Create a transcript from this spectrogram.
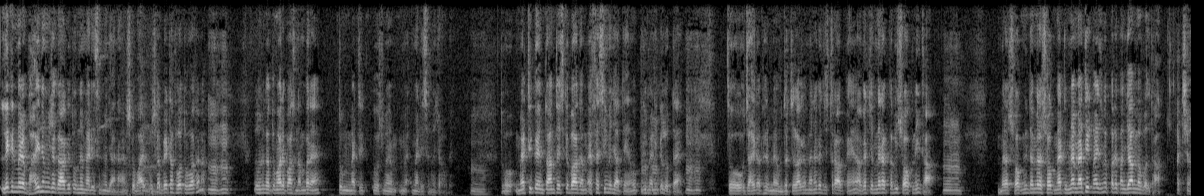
لیکن میرے بھائی نے مجھے کہا کہ تم نے میڈیسن میں جانا ہے. اس کا بھائی اس کا بیٹا فوت ہوا تھا نا. انہوں نے کہا تمہارے پاس نمبر ہیں. تم میٹرک اس میں میڈیسن میں جاؤ گے۔ تو میٹرک کا امتحان تھا اس کے بعد ہم ایف ایس سی میں جاتے ہیں وہ پری میڈیکل ہوتا ہے۔ تو ظاہرہ پھر میں ادھر چلا گیا۔ میں نے کہا جس طرح آپ کہیں اگرچہ میرا کبھی شوق نہیں تھا۔ میرا شوق نہیں تھا میرا شوق میٹرک میں میٹرک میں اس میں پرے پنجاب میں اول تھا۔ اچھا۔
